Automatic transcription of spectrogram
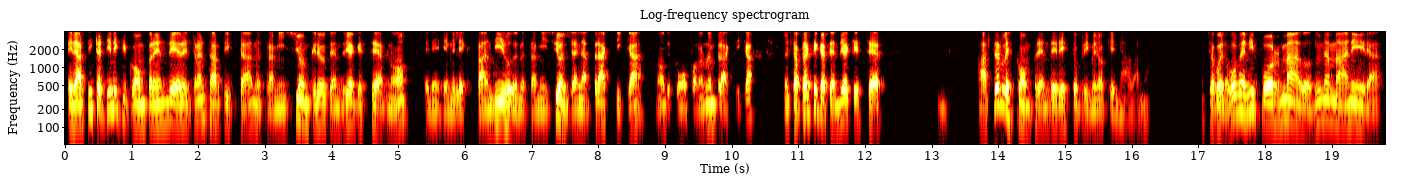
el artista tiene que comprender, el transartista, nuestra misión creo tendría que ser, ¿no? En el, en el expandido de nuestra misión, ya en la práctica, ¿no? De cómo ponerlo en práctica, nuestra práctica tendría que ser hacerles comprender esto primero que nada, ¿no? O sea, bueno, vos venís formado de una manera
